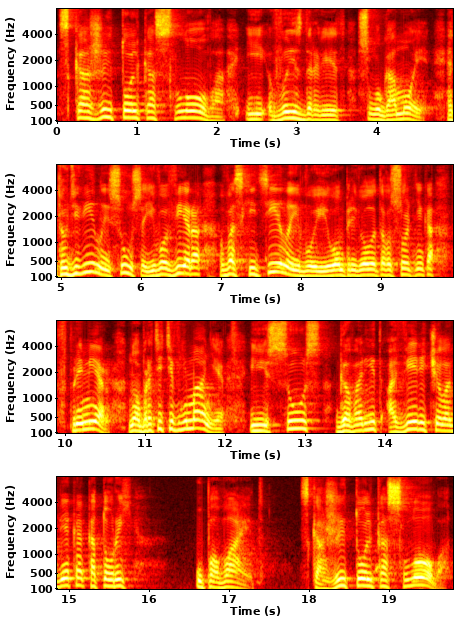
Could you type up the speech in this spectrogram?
скажи только слово, и выздоровеет слуга мой. Это удивило Иисуса, его вера восхитила его, и он привел этого сотника в пример. Но обратите внимание, Иисус говорит о вере человека, который уповает. Скажи только слово –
